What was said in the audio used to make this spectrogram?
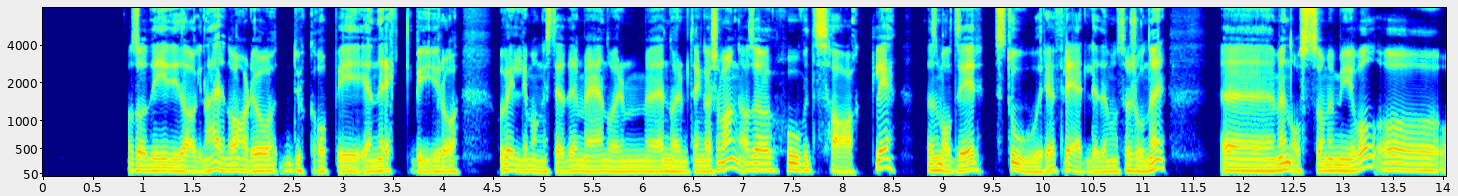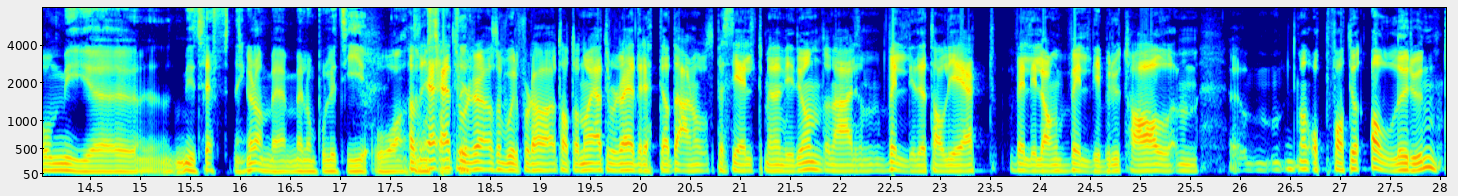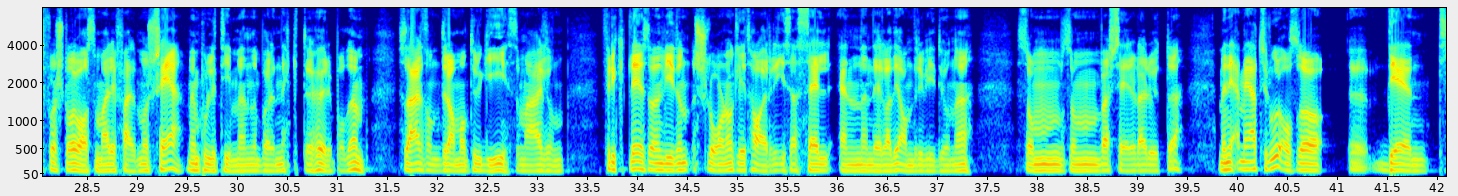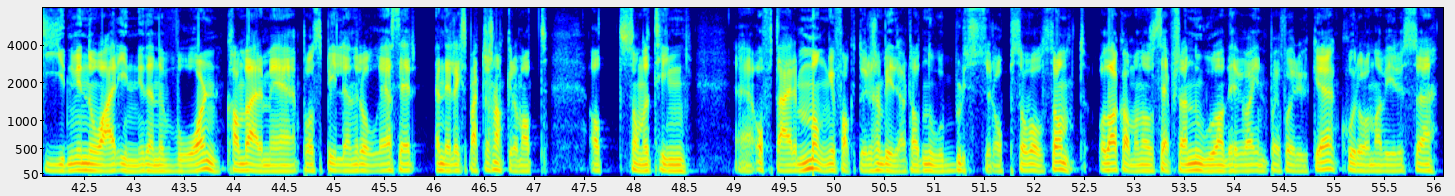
Altså de, de dagene her. Nå har det jo dukka opp i en rekke byer og, og veldig mange steder med enorm, enormt engasjement. Altså hovedsakelig, det som alt sier, store, fredelige demonstrasjoner Eh, men også med mye vold og, og mye, mye, trefninger da, med, mellom politi og altså, jeg, jeg, tror det, altså, Hvorfor det har tatt av nå? Jeg tror dere er helt rett i at det er noe spesielt med den videoen. Den er liksom veldig detaljert, veldig lang, veldig brutal. Mm, man oppfatter jo at alle rundt forstår hva som er i ferd med å skje, men politimennene bare nekter å høre på dem. Så det er en sånn dramaturgi som er sånn fryktelig. Så den videoen slår nok litt hardere i seg selv enn en del av de andre videoene som, som verserer der ute. Men jeg, men jeg tror også Eh, den tiden vi nå er inne i, denne våren, kan være med på å spille en rolle. Jeg ser en del eksperter snakker om at, at sånne ting eh, ofte er mange faktorer som bidrar til at noe blusser opp så voldsomt. Og da kan man også se for seg noe av det vi var inne på i forrige uke, koronaviruset.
